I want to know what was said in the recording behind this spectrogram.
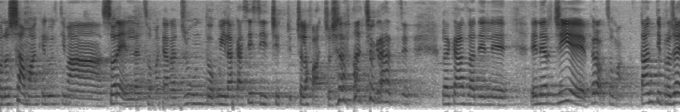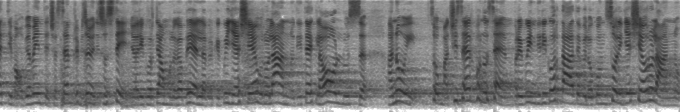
Conosciamo anche l'ultima sorella, insomma, che ha raggiunto qui la casa. Sì, sì, ce, ce la faccio, ce la faccio, grazie. La casa delle energie, però insomma tanti progetti, ma ovviamente c'è sempre bisogno di sostegno, ricordiamolo Gabriella, perché qui 10 euro l'anno di Tecla Ollus a noi insomma ci servono sempre, quindi ricordatevelo, con soli 10 euro l'anno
